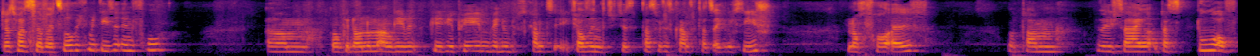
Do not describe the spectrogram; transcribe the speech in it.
das war es aber jetzt wirklich mit dieser Info. Ähm, und genau nochmal an GGP eben, wenn du das Ganze, ich hoffe natürlich, dass du das Ganze tatsächlich siehst. Noch vor 11. Und dann würde ich sagen, dass du auf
